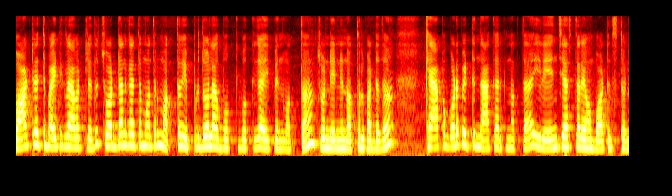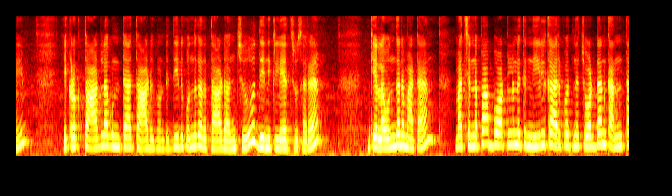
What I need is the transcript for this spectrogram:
వాటర్ అయితే బయటకు రావట్లేదు. చూడడానికి అయితే మాత్రం మొత్తం ఎప్పుడుదోలా బొక్కి బొక్కిగా అయిపోయింది మొత్తం. చూడండి ఎన్ని నొత్తలు పడ్డదో. క్యాప్ కూడా పెట్టింది ఆఖరికి నొత్త. ఇది ఏం చేస్తారేమో బాటిల్స్తోని ఇక్కడ ఒక తాడులాగా ఉంటే ఆ తాడుగా ఉంటే దీనికి ఉంది కదా తాడు అంచు. దీనికి లేదు చూసారా? ఇంక ఇలా ఉందన్నమాట. మా చిన్న పాప బాటిల్లో అయితే నీళ్ళు కారిపోతున్నాయి. చూడడానికి అంతా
